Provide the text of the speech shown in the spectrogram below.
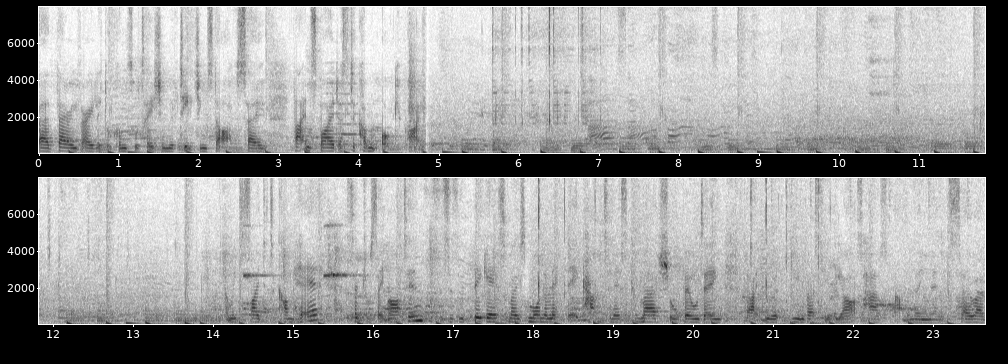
uh, very very little consultation with teaching staff. So that inspired us to come and occupy. And we decided to come here, Central St Martin's. This is the biggest, most monolithic capitalist commercial building that the University of the Arts has at the moment. So um,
